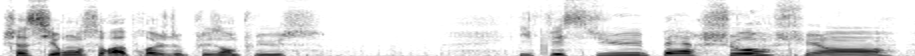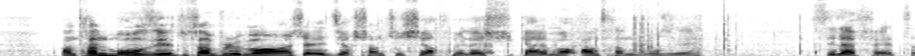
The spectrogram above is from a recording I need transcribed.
Chassiron se rapproche de plus en plus. Il fait super chaud. Je suis en, train de bronzer tout simplement. hein. J'allais dire je suis en t-shirt, mais là je suis carrément en train de bronzer. C'est la fête.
